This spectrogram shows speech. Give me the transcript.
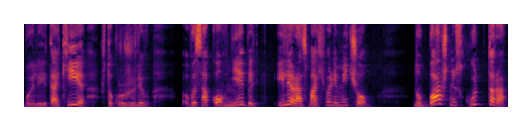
были и такие, что кружили высоко в небе или размахивали мечом. Но башню скульптора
